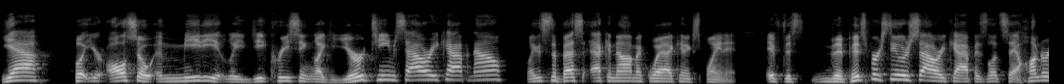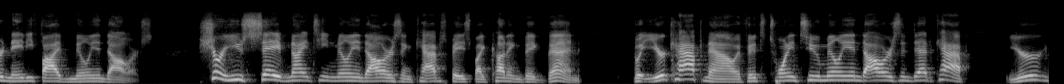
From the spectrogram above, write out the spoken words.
Yeah, but you're also immediately decreasing like your team salary cap now. Like this is the best economic way I can explain it. If this the Pittsburgh Steelers salary cap is let's say 185 million dollars Sure, you saved $19 million in cap space by cutting Big Ben, but your cap now, if it's $22 million in dead cap, your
